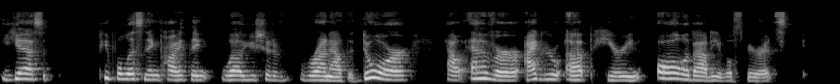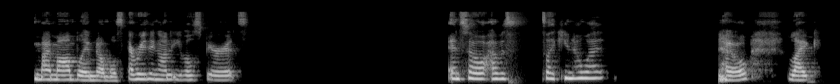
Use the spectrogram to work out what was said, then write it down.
yes, people listening probably think, well, you should have run out the door. However, I grew up hearing all about evil spirits. My mom blamed almost everything on evil spirits. And so I was like, you know what? No, like,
